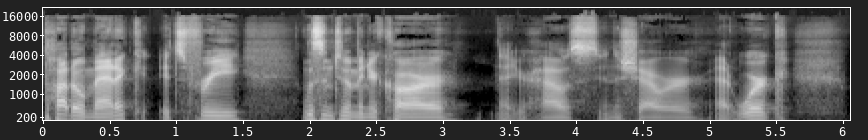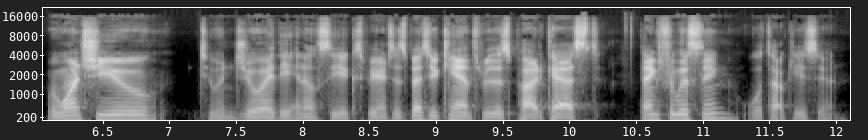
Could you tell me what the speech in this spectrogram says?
Podomatic. It's free. Listen to them in your car, at your house, in the shower, at work. We want you to enjoy the NLC experience as best you can through this podcast. Thanks for listening. We'll talk to you soon.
